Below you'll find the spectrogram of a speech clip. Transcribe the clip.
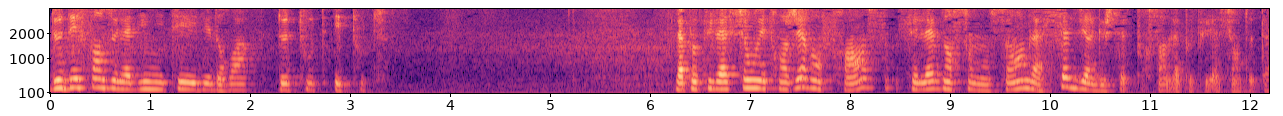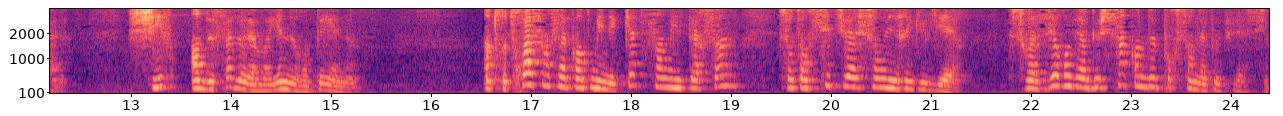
de défense de la dignité et des droits de toutes et toutes? La population étrangère en France s'élève dans son ensemble à 7,7% de la population totale, chiffre en deçà de la moyenne européenne. Entre 350 000 et 400 000 personnes sont en situation irrégulière, soit 0,52% de la population.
